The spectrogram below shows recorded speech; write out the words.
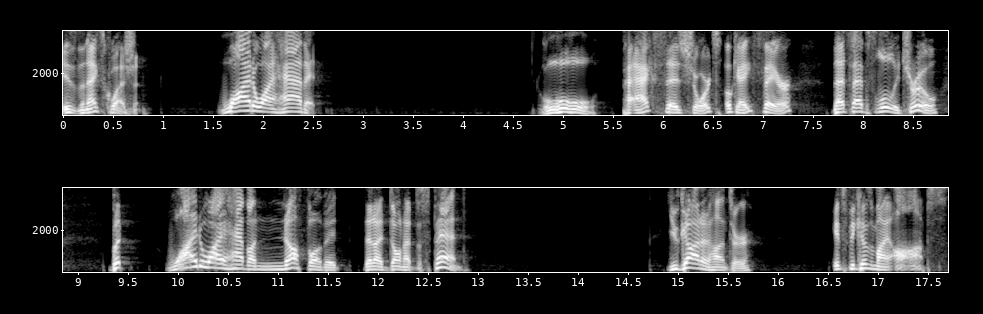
Is the next question. Why do I have it? Oh, Pax says shorts. Okay, fair. That's absolutely true. But why do I have enough of it that I don't have to spend? You got it, Hunter. It's because of my ops.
